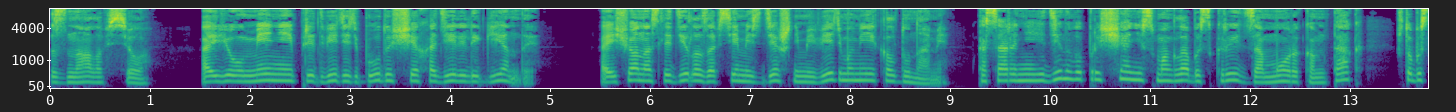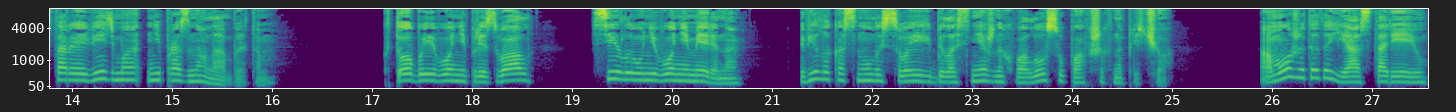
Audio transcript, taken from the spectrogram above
знала все. О ее умении предвидеть будущее ходили легенды. А еще она следила за всеми здешними ведьмами и колдунами. Косара ни единого прыща не смогла бы скрыть за мороком так, чтобы старая ведьма не прознала об этом. Кто бы его ни призвал, Силы у него немерено. Вилла коснулась своих белоснежных волос, упавших на плечо. «А может, это я старею?»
